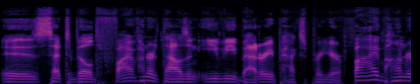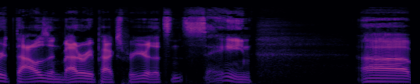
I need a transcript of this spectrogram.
is set to build 500,000 EV battery packs per year. 500,000 battery packs per year. That's insane. Uh,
